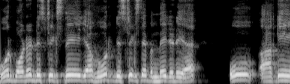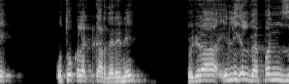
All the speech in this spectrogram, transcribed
ਹੋਰ ਬਾਰਡਰ ਡਿਸਟ੍ਰਿਕਟਸ ਦੇ ਜਾਂ ਹੋਰ ਡਿਸਟ੍ਰਿਕਟਸ ਦੇ ਬੰਦੇ ਜਿਹੜੇ ਆ, ਉਹ ਆ ਕੇ ਉੱਥੋਂ ਕਲੈਕਟ ਕਰਦੇ ਰਹੇ ਨੇ। ਤੋ ਜਿਹੜਾ ਇਲੀਗਲ ਵੈਪਨਸ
